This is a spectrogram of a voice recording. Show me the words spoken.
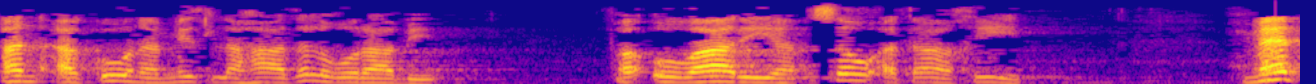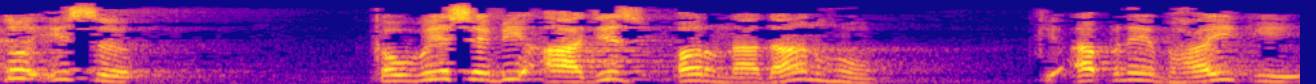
ان اکون مثل هذا الغرابی فاواری سو اتاخی میں تو اس کوے سے بھی آجز اور نادان ہوں کہ اپنے بھائی کی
